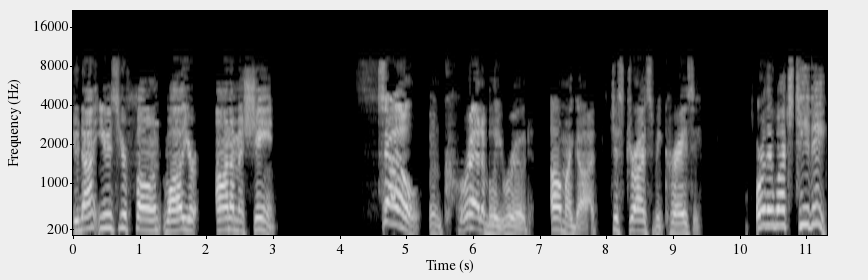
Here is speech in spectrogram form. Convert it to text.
Do not use your phone while you're on a machine. So incredibly rude. Oh my god. Just drives me crazy. Or they watch tv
